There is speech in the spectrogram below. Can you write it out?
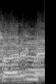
ಸ್ವರ್ಣ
